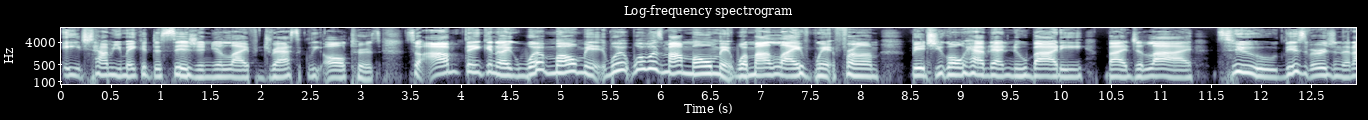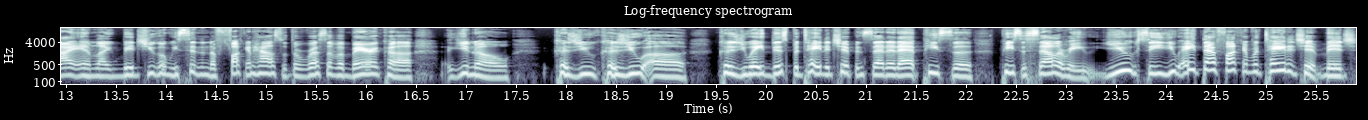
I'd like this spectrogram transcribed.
each time you make a decision your life drastically alters. So i'm thinking like what moment what, what was my moment where my life went from bitch you gonna have that new body by july to this version that i am like bitch you gonna be sitting in the fucking house with the rest of america you know cause you cause you uh because you ate this potato chip instead of that piece of piece of celery. You see, you ate that fucking potato chip, bitch.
